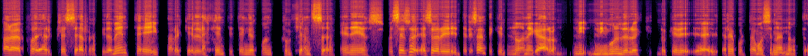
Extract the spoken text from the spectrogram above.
para poder crecer rápidamente y para que la gente tenga confianza en ellos. Pues eso, eso era interesante, que no negaron ninguno de lo, que eh, reportamos en la nota.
